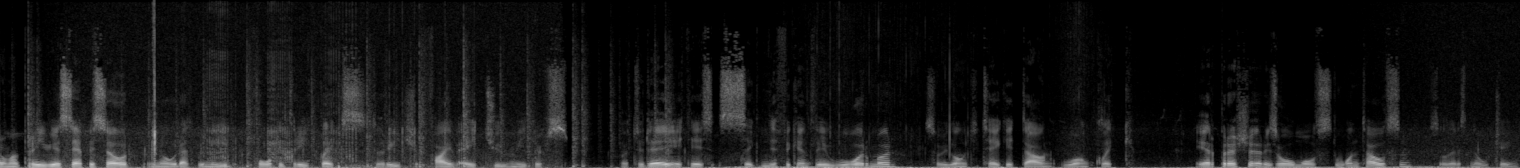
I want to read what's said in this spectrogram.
From a previous episode, we know that we need 43 clicks to reach 582 meters. But today it is significantly warmer, so we're going to take it down one click. Air pressure is almost 1000, so there is no change.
